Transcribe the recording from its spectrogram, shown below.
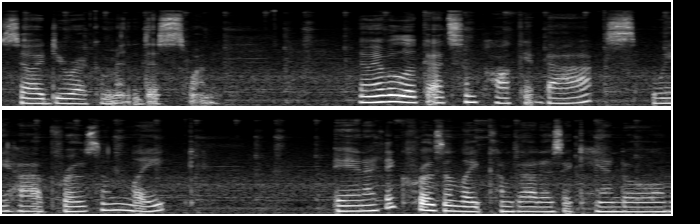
So I do recommend this one. Then we have a look at some PocketBacs. We have Frozen Lake, and I think Frozen Lake comes out as a candle,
